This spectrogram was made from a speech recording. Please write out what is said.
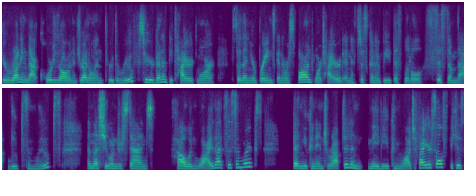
you're running that cortisol and adrenaline through the roof. So you're going to be tired more. So then your brain's going to respond more tired. And it's just going to be this little system that loops and loops unless you understand how and why that system works then you can interrupt it and maybe you can logify yourself because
